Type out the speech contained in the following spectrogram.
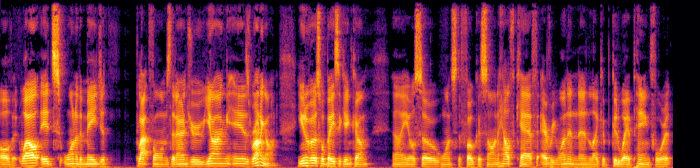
of it. Well, it's one of the major platforms that Andrew Yang is running on. Universal basic income. Uh, he also wants to focus on healthcare for everyone and then like a good way of paying for it.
